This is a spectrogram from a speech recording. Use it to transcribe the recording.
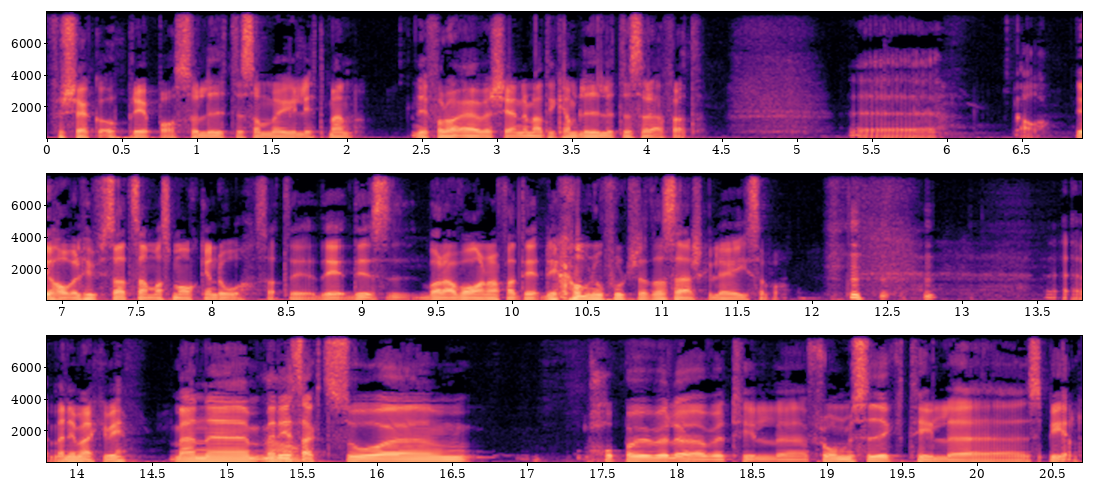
försöka upprepa oss så lite som möjligt men ni får ha överseende med att det kan bli lite sådär för att eh, ja, vi har väl hyfsat samma smak ändå så att det, det, det är bara varnar för att det, det kommer nog fortsätta så här skulle jag gissa på. Eh, men det märker vi. Men eh, med Ja. det sagt så eh, hoppar vi väl över till eh, från musik till spel.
